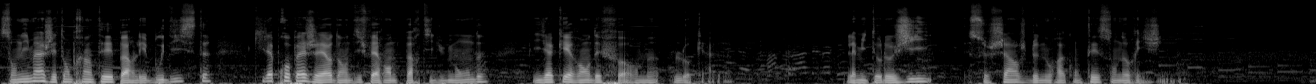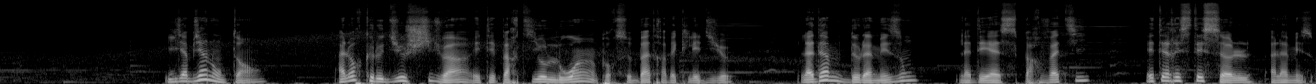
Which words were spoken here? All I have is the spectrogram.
son image est empruntée par les bouddhistes qui la propagèrent dans différentes parties du monde, y acquérant des formes locales. La mythologie se charge de nous raconter son origine. Il y a bien longtemps, alors que le dieu Shiva était parti au loin pour se battre avec les dieux, la dame de la maison, la déesse Parvati, était restée seule à la maison.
